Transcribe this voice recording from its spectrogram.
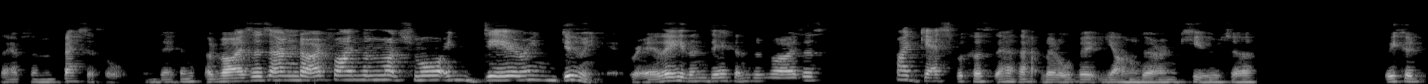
They have some better thoughts than Dickon's advisors, and I find them much more endearing doing it, really, than Dickon's advisors. I guess because they're that little bit younger and cuter. We could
